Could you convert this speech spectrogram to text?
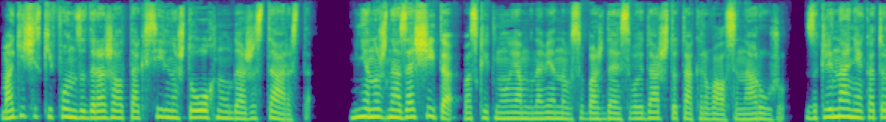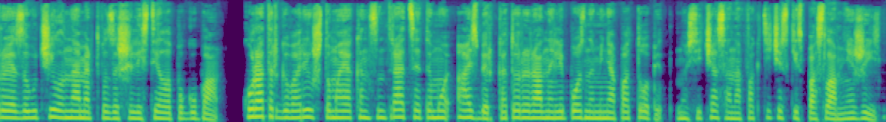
Магический фон задрожал так сильно, что охнул даже староста. «Мне нужна защита!» — воскликнула я, мгновенно высвобождая свой дар, что так рвался наружу. Заклинание, которое я заучила, намертво зашелестело по губам. Куратор говорил, что моя концентрация — это мой айсберг, который рано или поздно меня потопит, но сейчас она фактически спасла мне жизнь.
